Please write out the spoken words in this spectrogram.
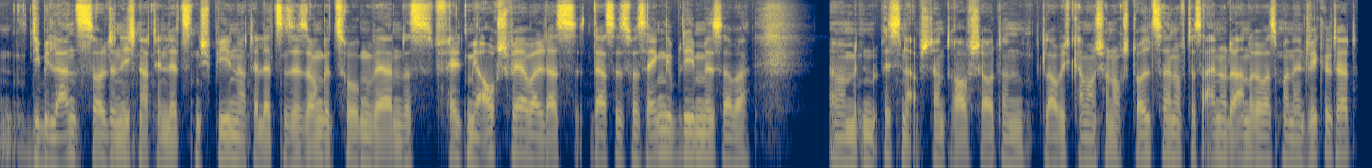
die Bilanz sollte nicht nach den letzten Spielen, nach der letzten Saison gezogen werden. Das fällt mir auch schwer, weil das, das ist, was hängen geblieben ist. Aber wenn man mit ein bisschen Abstand draufschaut, dann glaube ich, kann man schon auch stolz sein auf das eine oder andere, was man entwickelt hat.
